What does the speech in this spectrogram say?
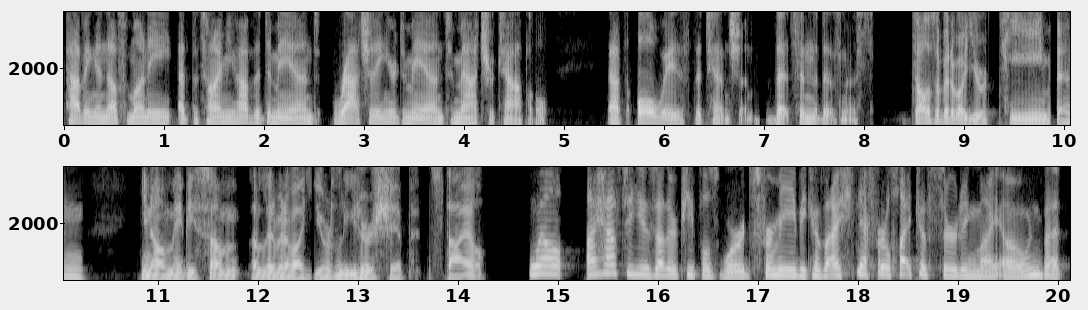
having enough money at the time you have the demand, ratcheting your demand to match your capital. That's always the tension that's in the business. Tell us a bit about your team and, you know, maybe some, a little bit about your leadership style. Well, I have to use other people's words for me because I never like asserting my own, but,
